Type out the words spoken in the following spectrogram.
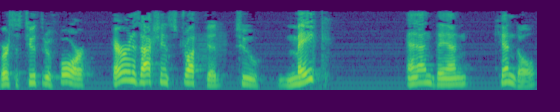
Verses 2 through 4, Aaron is actually instructed to make and then kindle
